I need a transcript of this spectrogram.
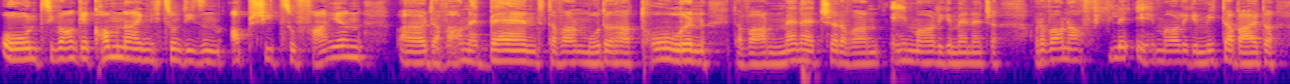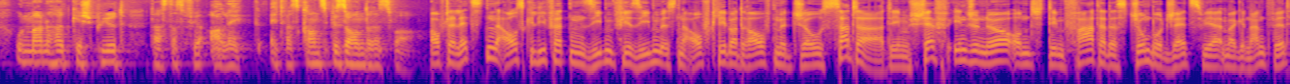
Und sie waren gekommen eigentlich zu diesem Abschied zu feiern. Äh, da war eine Band, da waren Moderatoren, da waren Manager, da waren ehemalige Manager, aber da waren auch viele ehemalige Mitarbeiter und man hat gespürt, dass das für alle etwas ganz Besonderes war. Auf der letzten ausgelieferten 747 ist ein Aufkleber drauf mit Joe Sutter, dem Chefingenieur und dem Vater des Jumbo-Jets, wie er immer genannt wird.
